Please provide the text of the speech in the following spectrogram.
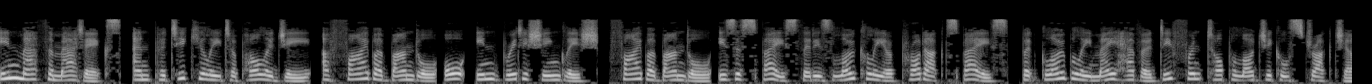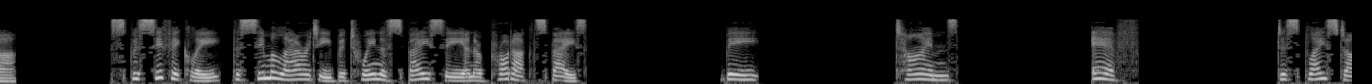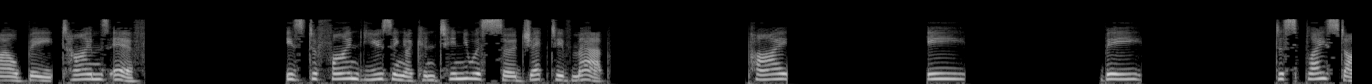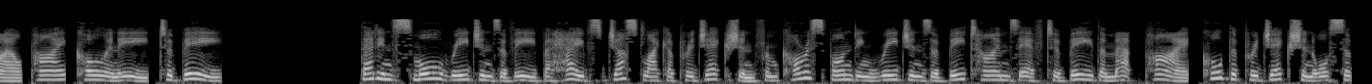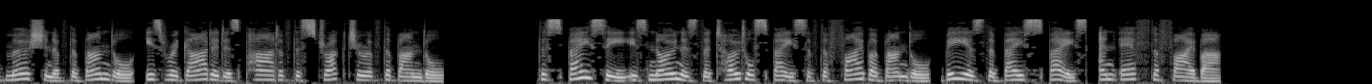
In mathematics, and particularly topology, a fiber bundle or, in British English, fiber bundle is a space that is locally a product space, but globally may have a different topological structure. Specifically, the similarity between a space E and a product space B times F display style B times F is defined using a continuous surjective map pi e b display style pi colon e to b that in small regions of E behaves just like a projection from corresponding regions of B times F to B. The map π, called the projection or submersion of the bundle, is regarded as part of the structure of the bundle. The space E is known as the total space of the fiber bundle, B is the base space, and F the fiber.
